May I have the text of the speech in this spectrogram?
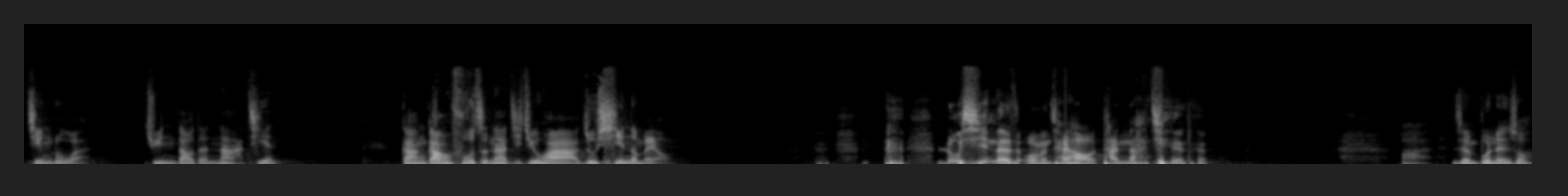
进入啊君道的纳谏。刚刚夫子那几句话入心了没有？入心了，我们才好谈纳谏。啊，人不能说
